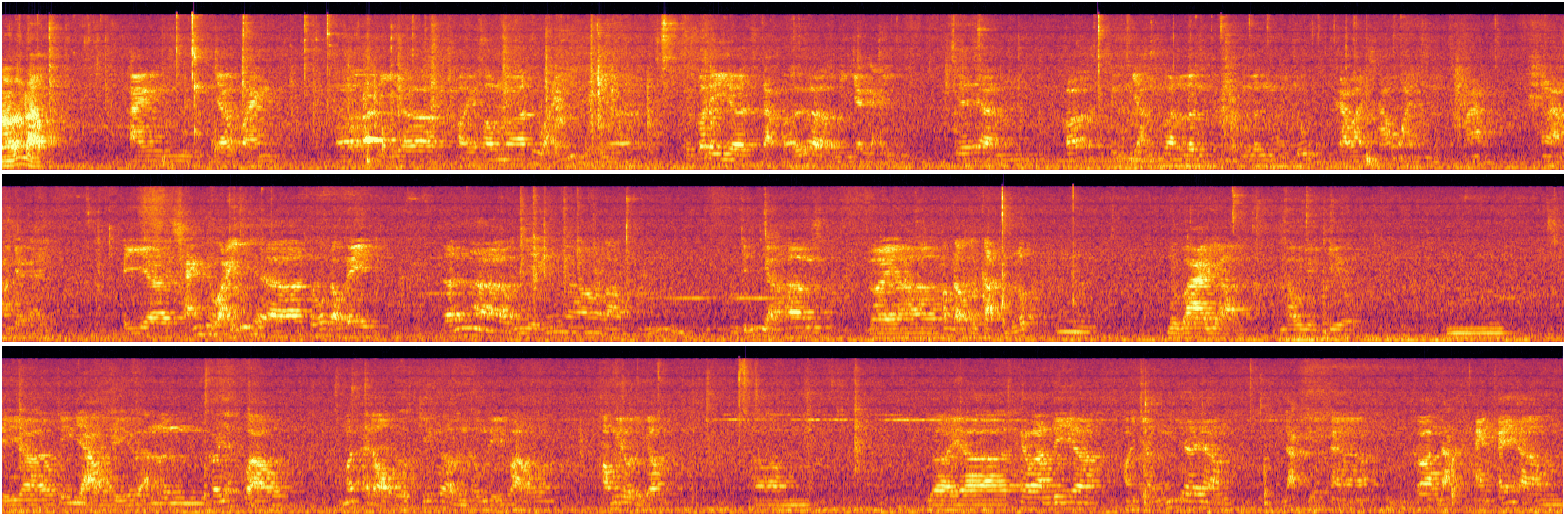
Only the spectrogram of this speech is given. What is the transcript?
rồi bắt đầu. Hai chào các bạn. Ờ, thì ờ, hồi hôm ờ, thứ bảy thì ờ, tôi có đi tập ở ờ, viện chợ gãy với có sự hướng dẫn của anh Linh anh Linh người chú cao K36 ngoài máu làm ở chợ gãy thì sáng thứ bảy tôi bắt đầu đi. Đến bệnh viện là khoảng 9 giờ hơn. Rồi bắt đầu thực tập lúc ừ, 13 giờ đầu giờ chiều thì ờ, đầu tiên vào thì anh Linh có dắt vào mới thay đồ được chứ ờ, bình thường thì vào không vô được đâu. Rồi ờ, theo anh đi hội chẩn với đặt được uh, có anh đặt hai cái um,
